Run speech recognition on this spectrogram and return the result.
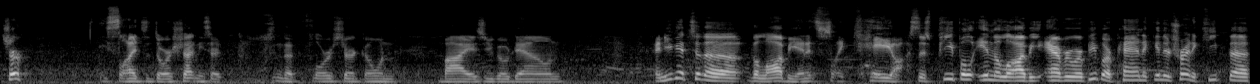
Sure. He slides the door shut and he starts. And the floors start going by as you go down, and you get to the the lobby and it's like chaos. There's people in the lobby everywhere. People are panicking. They're trying to keep the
